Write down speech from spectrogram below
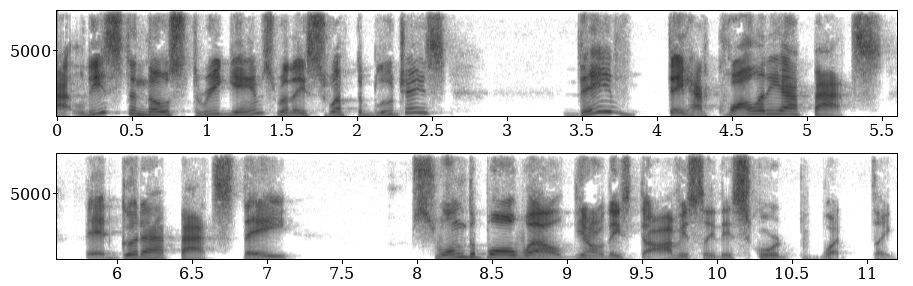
At least in those 3 games where they swept the Blue Jays, they've they had quality at bats. They had good at bats. They swung the ball well. You know, they obviously they scored what like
